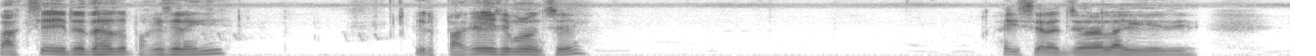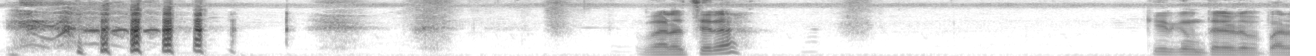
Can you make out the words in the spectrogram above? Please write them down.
পাকছে এটা দেখো তো পাকেছে নাকি? এটা পাকে গেছে মনে হচ্ছে। এই সেরা জোড়া লাগিয়ে গেছে। বার না? কীরকম তার এটা পার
